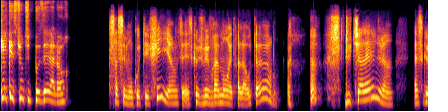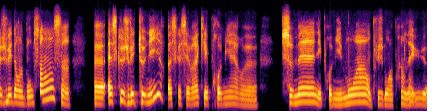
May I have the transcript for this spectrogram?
Quelles questions tu te posais alors? Ça, c'est mon côté fille, hein, est-ce que je vais vraiment être à la hauteur du challenge? Est-ce que je Mmh vais dans le bon sens? Est-ce que je vais tenir? Parce que c'est vrai que les premières res semaines, les premiers mois, en plus, bon, après on a eu,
